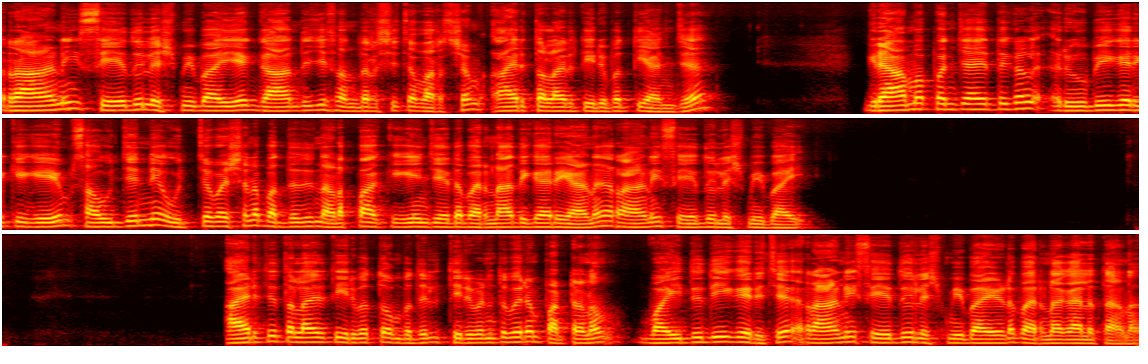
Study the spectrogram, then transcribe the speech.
റാണി സേതു ലക്ഷ്മിബായിയെ ഗാന്ധിജി സന്ദർശിച്ച വർഷം ആയിരത്തി തൊള്ളായിരത്തി ഇരുപത്തി അഞ്ച് ഗ്രാമപഞ്ചായത്തുകൾ രൂപീകരിക്കുകയും സൗജന്യ ഉച്ചഭക്ഷണ പദ്ധതി നടപ്പാക്കുകയും ചെയ്ത ഭരണാധികാരിയാണ് റാണി സേതു ലക്ഷ്മിബായി. ആയിരത്തി തൊള്ളായിരത്തി ഇരുപത്തൊമ്പതിൽ തിരുവനന്തപുരം പട്ടണം വൈദ്യുതീകരിച്ച് റാണി സേതു ലക്ഷ്മിബായിയുടെ ഭരണകാലത്താണ്.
